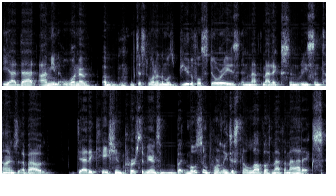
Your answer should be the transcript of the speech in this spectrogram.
Yeah, that I mean, one of uh, just one of the most beautiful stories in mathematics in recent times about dedication, perseverance, but most importantly, just the love of mathematics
